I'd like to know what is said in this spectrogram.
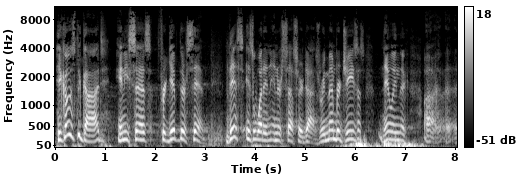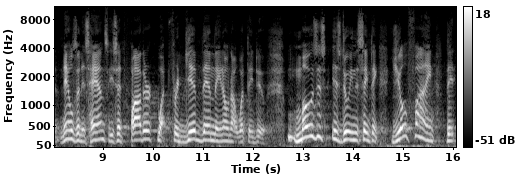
He goes to God and he says, Forgive their sin. This is what an intercessor does. Remember Jesus nailing the uh, uh, nails in his hands? He said, Father, what? Forgive them, they know not what they do. Moses is doing the same thing. You'll find that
